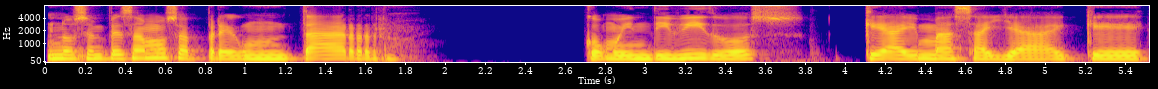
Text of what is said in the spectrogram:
nos empezamos a preguntar como individuos qué hay más allá, qué,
